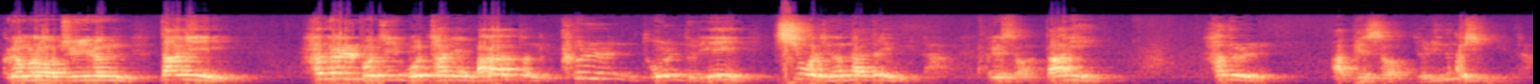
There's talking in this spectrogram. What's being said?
그러므로 주일은 땅이 하늘을 보지 못하게 막았던 큰 돌들이 치워지는 날들입니다. 그래서 땅이 하늘 앞에서 열리는 것입니다.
